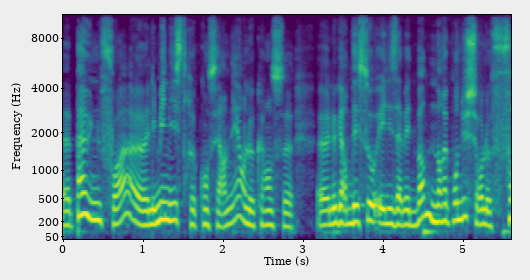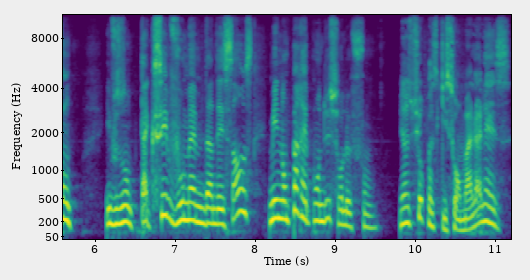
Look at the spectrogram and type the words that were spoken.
Euh, pas une fois, euh, les ministres concernés, en l'occurrence le garde des Sceaux et Elisabeth Borne, n'ont répondu sur le fond. Ils vous ont taxé vous-même d'indécence, mais ils n'ont pas répondu sur le fond. Bien sûr, parce qu'ils sont mal à l'aise,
